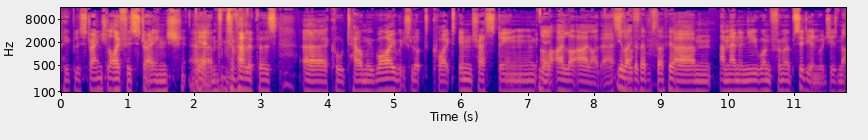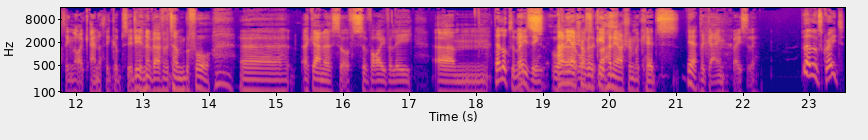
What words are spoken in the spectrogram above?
people is strange, life is strange. Um, Yeah. developers uh, called Tell Me Why, which looked quite interesting. I, Yeah. li- I, li- I like their you like that stuff. type of stuff, yeah. Um, and then a new one from Obsidian, which is nothing like anything Obsidian have ever done before. Uh, again, a sort of survivally. Um, that looks amazing. well, Honey, I what's Shrunk the Kids. Honey, I Shrunk the Kids. Yeah. the game basically. that looks great.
